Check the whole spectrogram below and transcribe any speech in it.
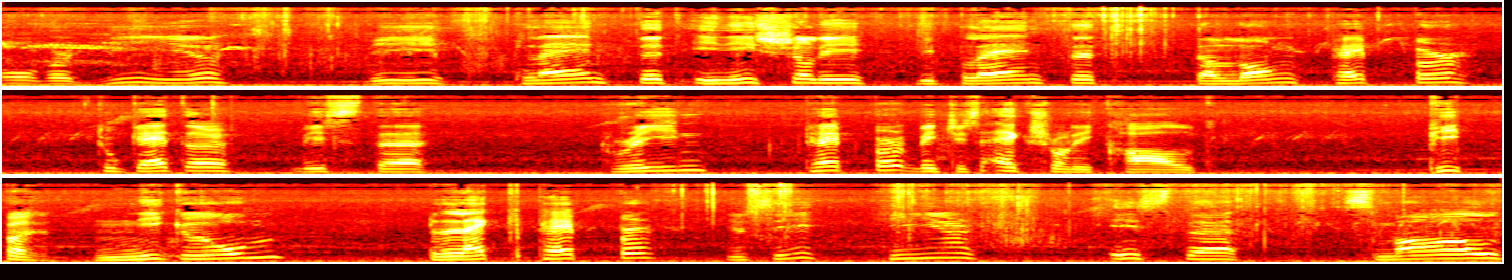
over here, we planted initially, we planted the long pepper together with the green pepper, which is actually called Piper nigrum, black pepper. You see, here is the small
